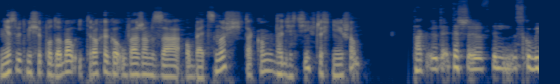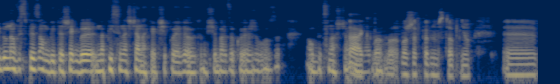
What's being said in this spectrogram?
niezbyt mi się podobał i trochę go uważam za obecność taką dla dzieci wcześniejszą. Tak, te, też e, w tym Scooby-Doo na Wyspie Zombie też jakby napisy na ścianach jak się pojawiały, to mi się bardzo kojarzyło z obecnością. Tak, mo, mo, może w pewnym stopniu. Yy,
